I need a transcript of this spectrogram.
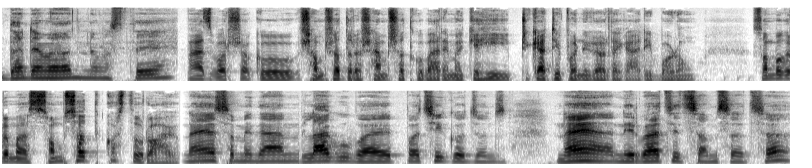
धन्यवाद नमस्ते। पाँच वर्षको संसद र सांसदको बारेमा केही टिका टिप्पणी गर्दै अगाडि बढौँ। समग्रमा संसद कस्तो रह्यो? नयाँ संविधान लागू भएपछिको जुन नयाँ निर्वाचित संसद छ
